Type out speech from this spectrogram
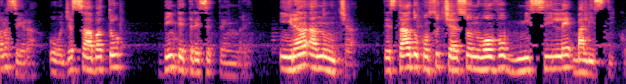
Buonasera, oggi è sabato 23 settembre. Iran annuncia testato con successo nuovo missile balistico.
